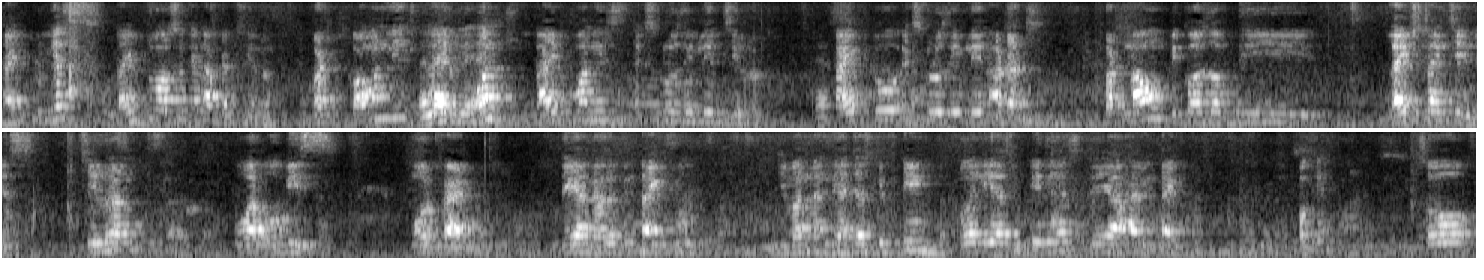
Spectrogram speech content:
Type 2, yes, type 2 also can affect children. But commonly, And type 1, type 1 is exclusively in children. Yes. Type 2 exclusively in adults. But now, because of the lifestyle changes, children who are obese, more fat, they are developing type 2. Even when they are just 15, 12 years, 15 years, they are having type 2. Okay? So,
